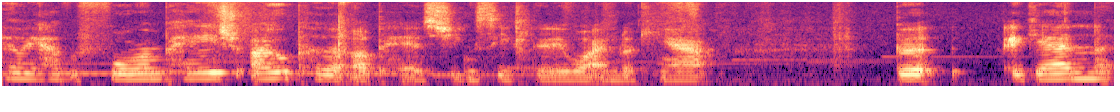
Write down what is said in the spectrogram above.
Here we have a forum page. I will put it up here so you can see clearly what I'm looking at. But again,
